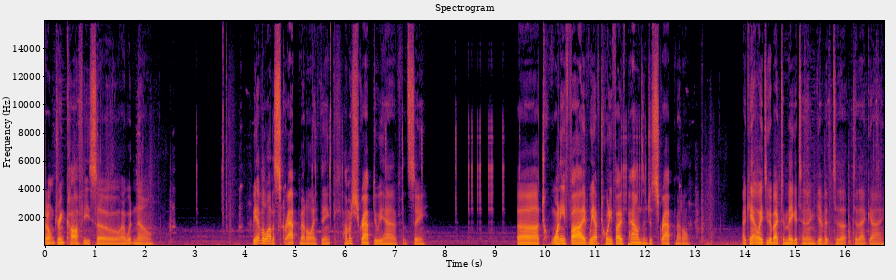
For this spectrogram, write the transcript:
I don't drink coffee, so I wouldn't know. We have a lot of scrap metal, I think. How much scrap do we have? Let's see. Uh, 25. We have 25 pounds in just scrap metal. I can't wait to go back to Megaton and give it to the, to that guy.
